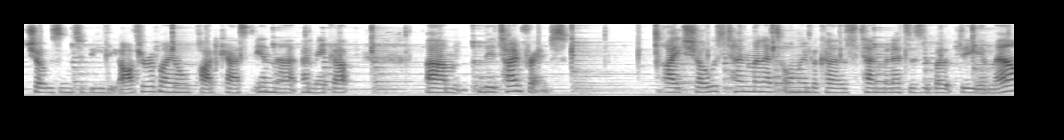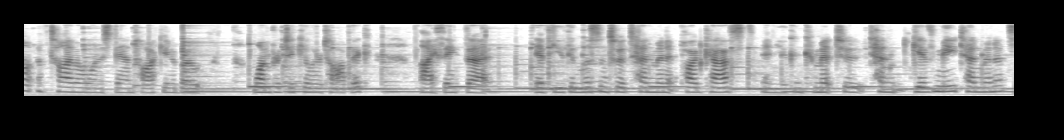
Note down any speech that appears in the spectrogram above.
chosen to be the author of my own podcast in that I make up um, the time frames. I chose 10 minutes only because 10 minutes is about the amount of time I want to stand talking about one particular topic. I think that if you can listen to a 10 minute podcast and you can commit to 10, give me 10 minutes,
